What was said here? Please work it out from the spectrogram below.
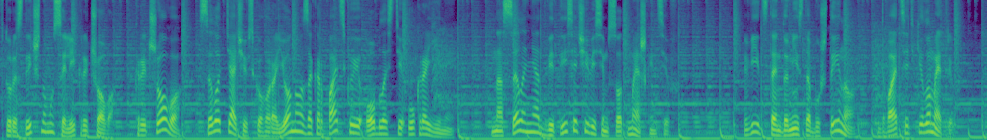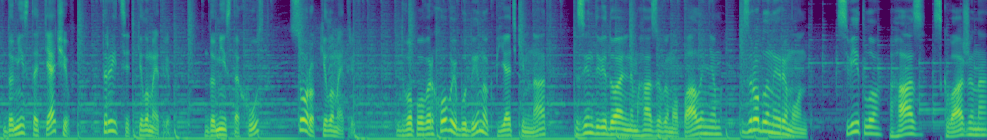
в туристичному селі Кричово. Кричово село Тячівського району Закарпатської області України. Населення 2800 мешканців. Відстань до міста Буштино 20 кілометрів. До міста Тячів 30 кілометрів. До міста Хуст 40 кілометрів. Двоповерховий будинок 5 кімнат з індивідуальним газовим опаленням, зроблений ремонт, світло, газ, скважина.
